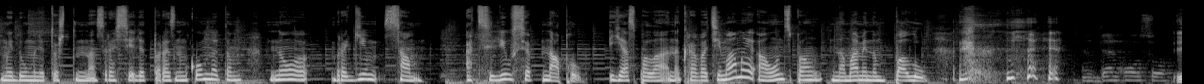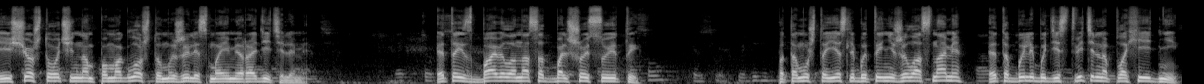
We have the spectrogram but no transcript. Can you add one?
Мы думали, то, что нас расселят по разным комнатам, но Брагим сам отселился на пол. Я спала на кровати мамы, а он спал на мамином полу. И еще что очень нам помогло, что мы жили с моими родителями. Это избавило нас от большой суеты. Потому что если бы ты не жила с нами, это были бы действительно плохие дни.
